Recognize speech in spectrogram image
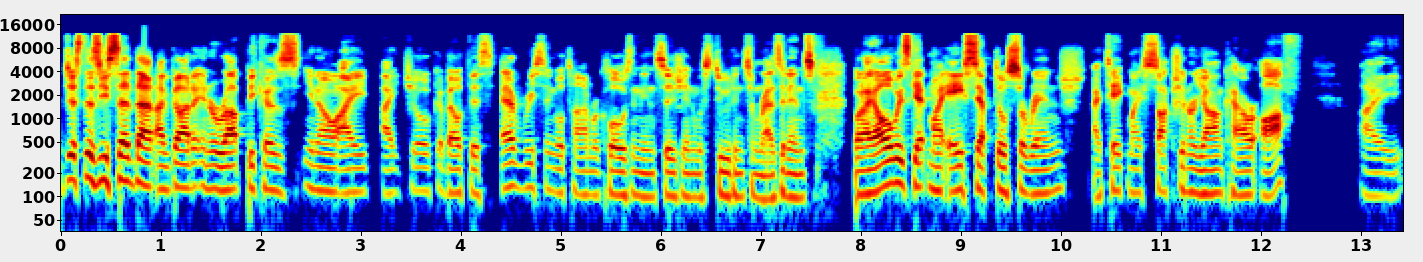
just as you said that, I've got to interrupt because you know I I joke about this every single time we're closing the incision with students and residents, but I always get my asepto syringe. I take my suction or Yankauer off. I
